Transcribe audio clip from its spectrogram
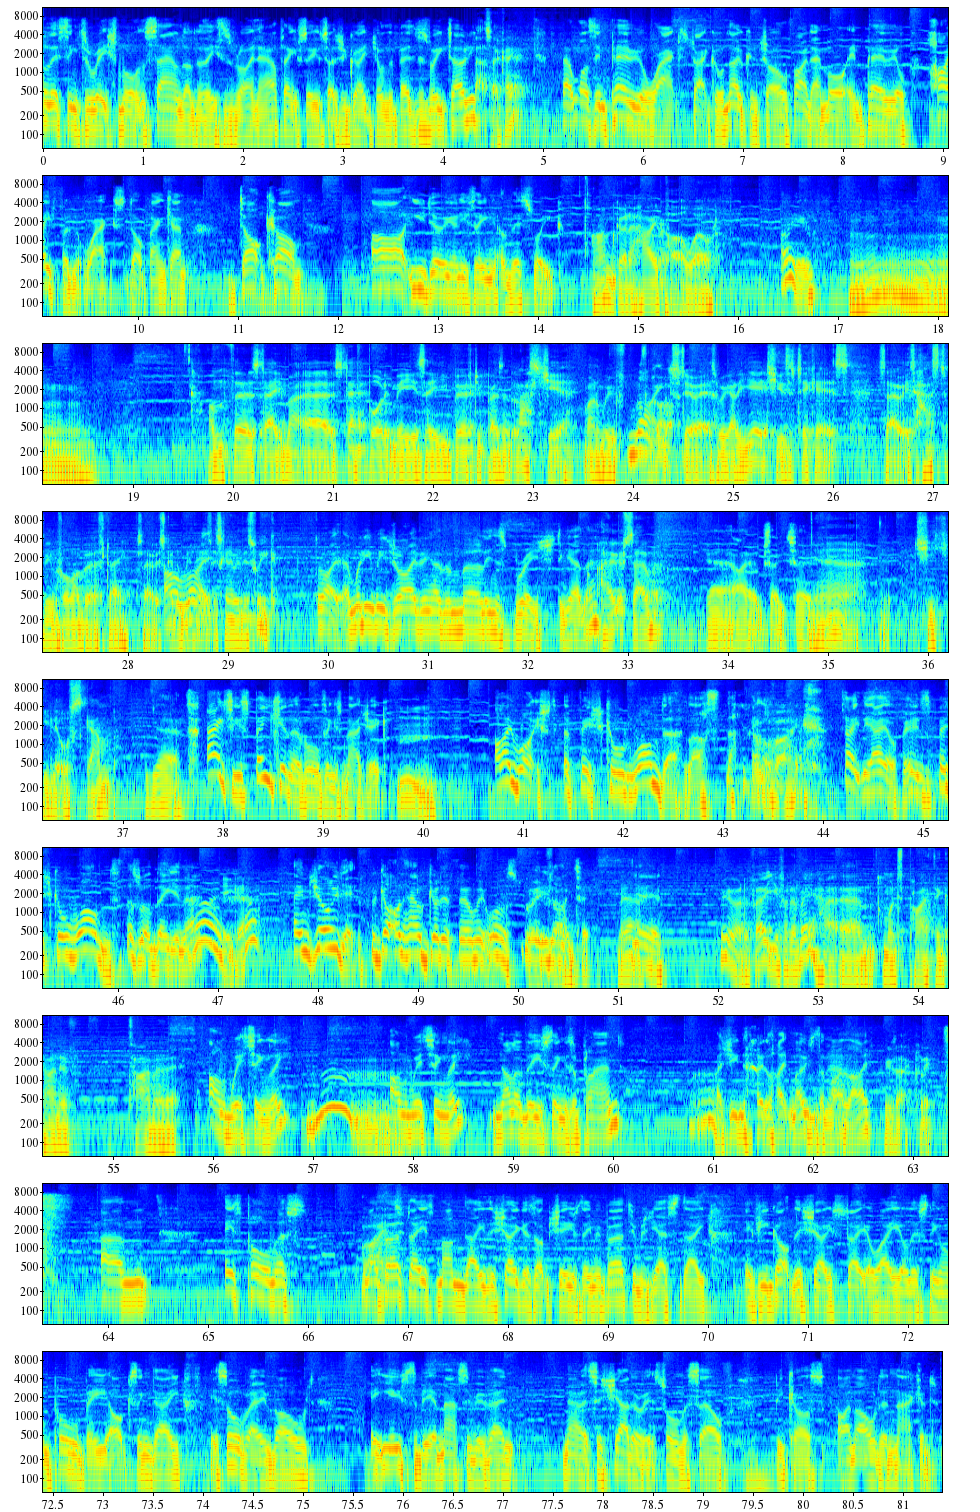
You're listening to Rich Morton Sound underneath us right now. Thanks for doing such a great job on the beds this week, Tony. That's okay. That was Imperial Wax, track called No Control. Find out more, imperial-wax.bandcamp.com. Are you doing anything this week? I'm going to Harry Potter World. Are you? On Thursday, my, uh, Steph bought me as a birthday present last year when we Right. forgot to do it. So we got a year to use the tickets. So it has to be before my birthday. So it's going Oh, to be, right. it's going to be this week. Right, and will you be driving over Merlin's Bridge to get there? I hope so. Yeah, I hope so too. Yeah. Cheeky little scamp. Yeah. Actually, speaking of all things magic, I watched a fish called Wanda last night. All right. Take the A off it, it's a fish called Wand. That's what I'm thinking now. there you go. Enjoyed it. Forgotten how good a film it was. Really Great film. liked it. Yeah. yeah. You've had a very, you've had a very um, Monty Python kind of time of it. Unwittingly. Unwittingly. None of these things are planned. As you know, like most of my life. Exactly. Um, it's Paulmas. My Right. birthday is Monday. The show goes up Tuesday. My birthday was yesterday. If you got this show straight away, you're listening on Paul B. Oxing Day. It's all very involved. It used to be a massive event. Now it's a shadow of its former self because I'm old and knackered.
